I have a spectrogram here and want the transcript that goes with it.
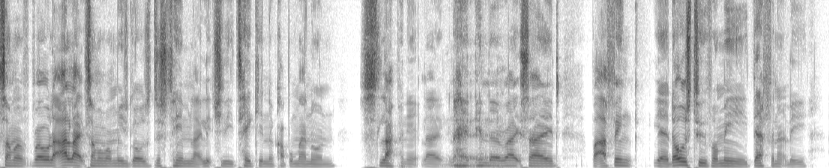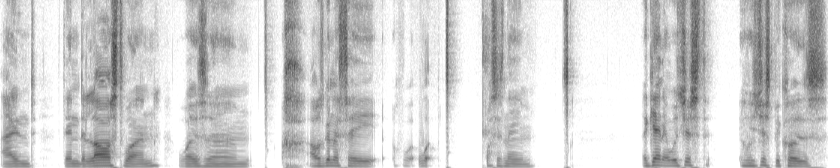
some of bro. Like I like some of Henry's goals. Just him like literally taking a couple man on, slapping it like like in the right side. But I think yeah, those two for me definitely. And then the last one was um, I was gonna say what, what what's his name? Again, it was just it was just because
